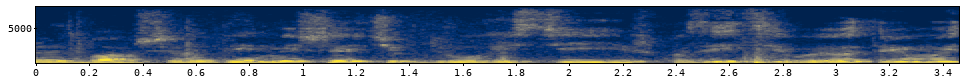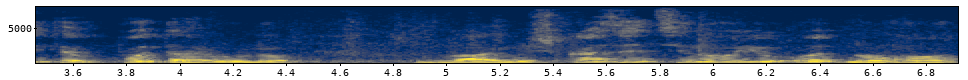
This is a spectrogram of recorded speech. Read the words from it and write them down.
Придбавши один мішечок, другий з цієї ж позиції, ви отримуєте в подарунок два мішка за ціною одного.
